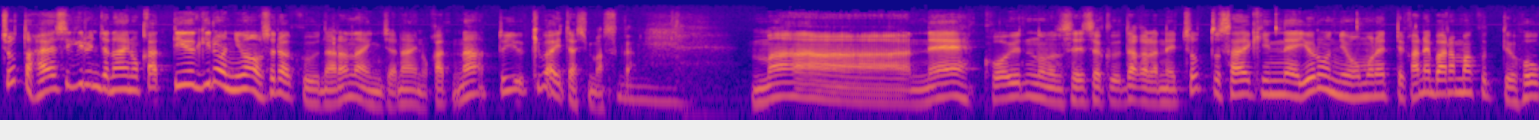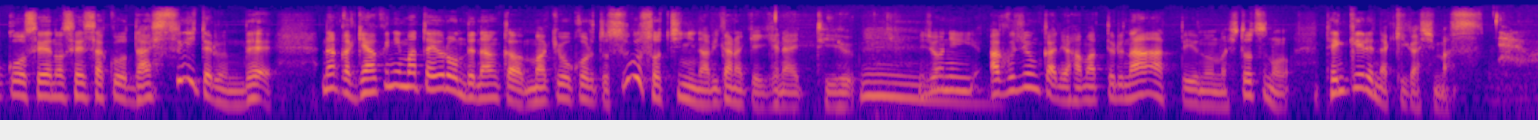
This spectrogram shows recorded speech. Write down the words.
ちょっと早すぎるんじゃないのかっていう議論にはおそらくならないんじゃないのかなという気はいたしますが。うんまあね、こういうのの政策、だからね、ちょっと最近ね、世論におもねって金ばらまくっていう方向性の政策を出しすぎてるんで、なんか逆にまた世論でなんか巻き起こると、すぐそっちになびかなきゃいけないっていう、非常に悪循環にはまってるなっていうのの一つの典型例な気がします。なるほど。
